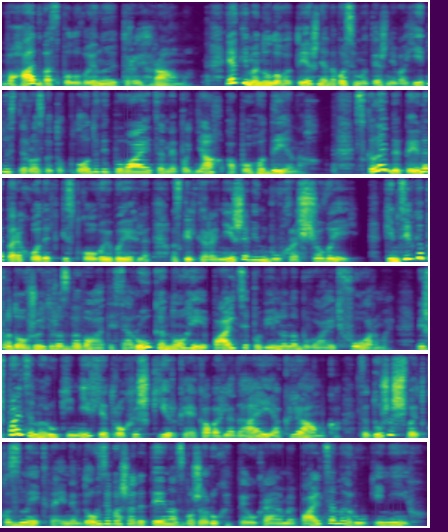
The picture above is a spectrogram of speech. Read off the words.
вага 2,5-3 грама. Як і минулого тижня, на восьмому тижні вагітності розвиток плоду відбувається не по днях, а по годинах. Скелет дитини переходить в кістковий вигляд, оскільки раніше він був хрящовий. Кінцівки продовжують розвиватися, руки, ноги і пальці повільно набувають форми. Між пальцями рук і ніг є трохи шкірки, яка виглядає як лямка. Це дуже швидко зникне, і невдовзі ваша дитина зможе рухати окремими пальцями рук і ніг.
